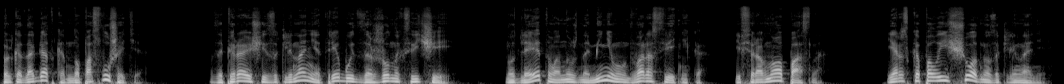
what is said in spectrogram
только догадка, но послушайте. Запирающие заклинания требуют зажженных свечей. Но для этого нужно минимум два рассветника. И все равно опасно. Я раскопал еще одно заклинание.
